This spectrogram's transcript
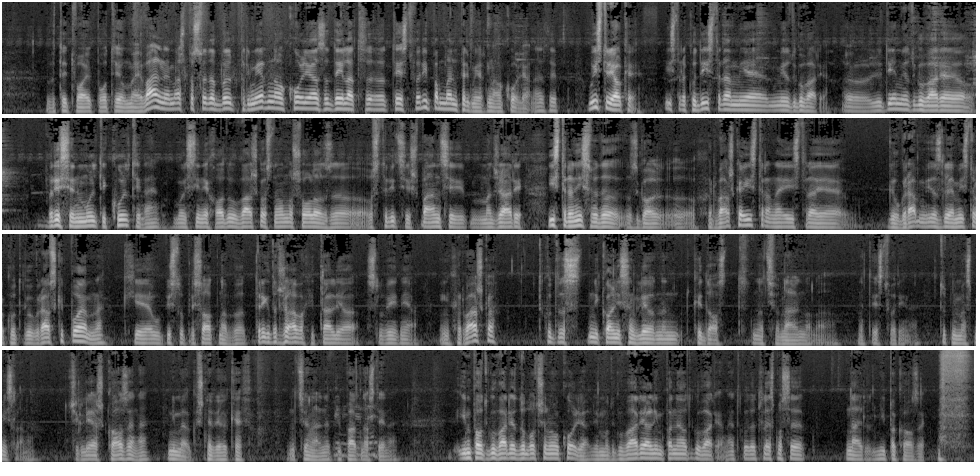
v tej tvoji poti omejevali. Ne, imaš pa seveda bolj primerna okolja za delati eh, te stvari, pa manj primerna okolja. Ne. Zdaj, v Istri je ok, Istra kot Istra mi, je, mi odgovarja. Eh, ljudje mi odgovarjajo, res je multikulti. Ne. Moj sin je hodil v vaško osnovno šolo z Avstrici, Španci, Mačari. Istra ni seveda zgolj uh, hrvaška Istra, ne. Istra je geograf, jaz gledam Istro kot geografski pojem, ne, ki je v bistvu prisotna v treh državah, Italija, Slovenija in Hrvaška. Tako da nikoli nisem gledal na kaj dost nacionalno na, na te stvari. Ne. Tudi nima smisla. Ne. Če gledaš koze, ne, nimajo kakšne velike nacionalne pripadnosti. Ne jim pa odgovarja določeno okolje, ali jim odgovarja ali jim pa ne odgovarja. Ne? Tako da tle smo se najdli, mi pa koze.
